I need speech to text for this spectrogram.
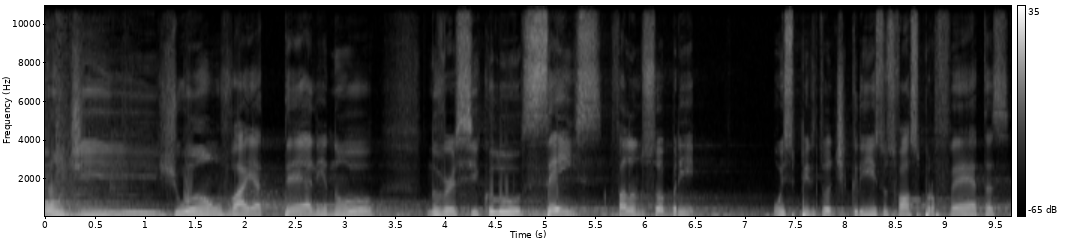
Onde João vai até ali no, no versículo 6, falando sobre o espírito anticristo, os falsos profetas.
